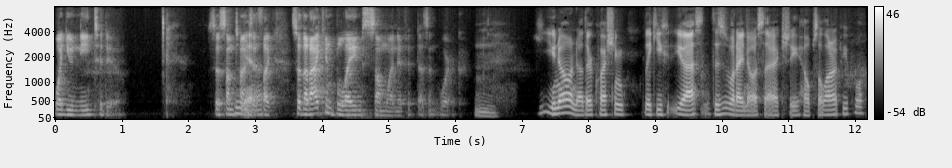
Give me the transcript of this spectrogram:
what you need to do. So sometimes Yeah. it's like, so that I can blame someone if it doesn't work. You know, another question, like you, you asked, this is what I noticed that actually helps a lot of people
